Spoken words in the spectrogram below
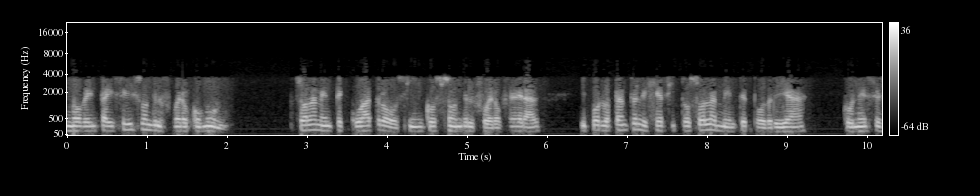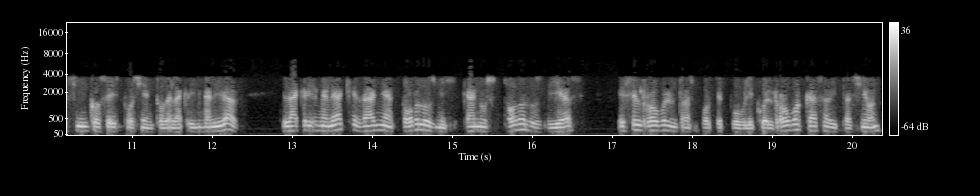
96 son del fuero común. Solamente 4 o 5 son del fuero federal y por lo tanto el ejército solamente podría con ese 5 o 6% de la criminalidad. La criminalidad que daña a todos los mexicanos todos los días es el robo en el transporte público, el robo a casa habitación,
